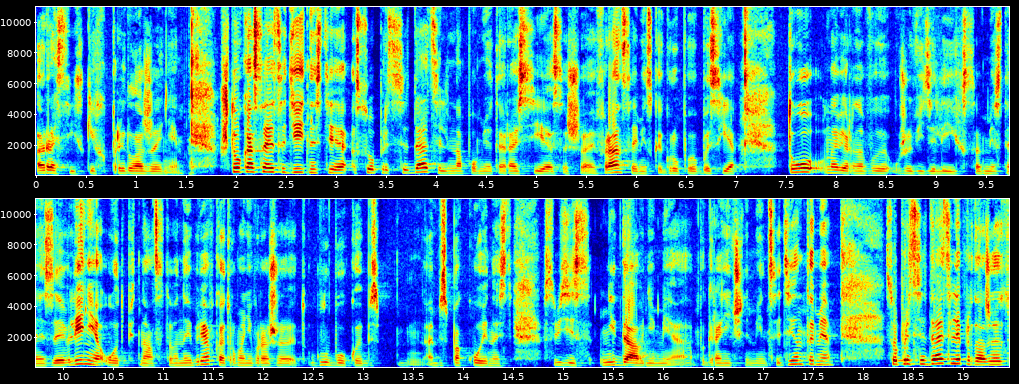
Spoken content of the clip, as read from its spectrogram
российских предложений. Что касается деятельности сопредседателя, напомню, это Россия, США и Франция, Минской группы ОБСЕ, то, наверное, вы уже видели их совместное заявление от 15 ноября, в котором они выражают глубокую обеспокоенность в связи с недавними пограничными инцидентами. Сопредседатели продолжают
